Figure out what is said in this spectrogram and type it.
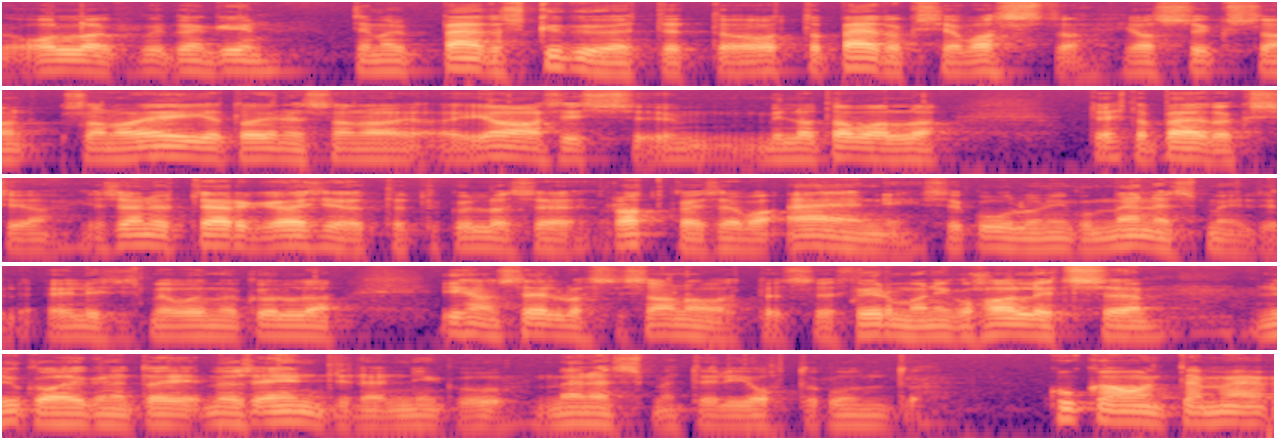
olla kuitenkin semmoinen päätöskyky, että, että ottaa päätöksiä vasta. Jos yksi on, sanoo ei ja toinen sanoo jaa, siis millä tavalla tehdä päätöksiä. Ja se on nyt tärkeä asia, että, että kyllä se ratkaiseva ääni, se kuuluu niin kuin managementille. Eli siis me voimme kyllä ihan selvästi sanoa, että se firma niin kuin hallitsee nykyaikainen tai myös entinen niin kuin management eli johtokunta. Kuka on tämä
